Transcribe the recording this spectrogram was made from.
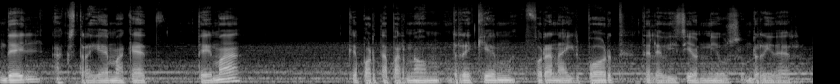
D'ell extraiem aquest tema que porta per nom Requiem for an Airport Television News Reader.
